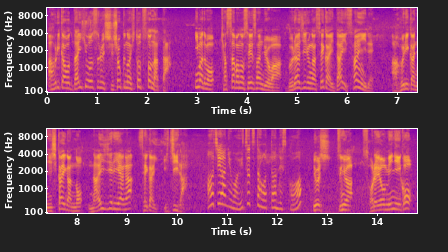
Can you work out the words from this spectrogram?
アフリカを代表する主食の一つとなった。今でもキャッサバの生産量はブラジルが世界第3位でアフリカ西海岸のナイジェリアが世界1位だ。アジアにはいつ伝わったんですか？よし次はそれを見に行こう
